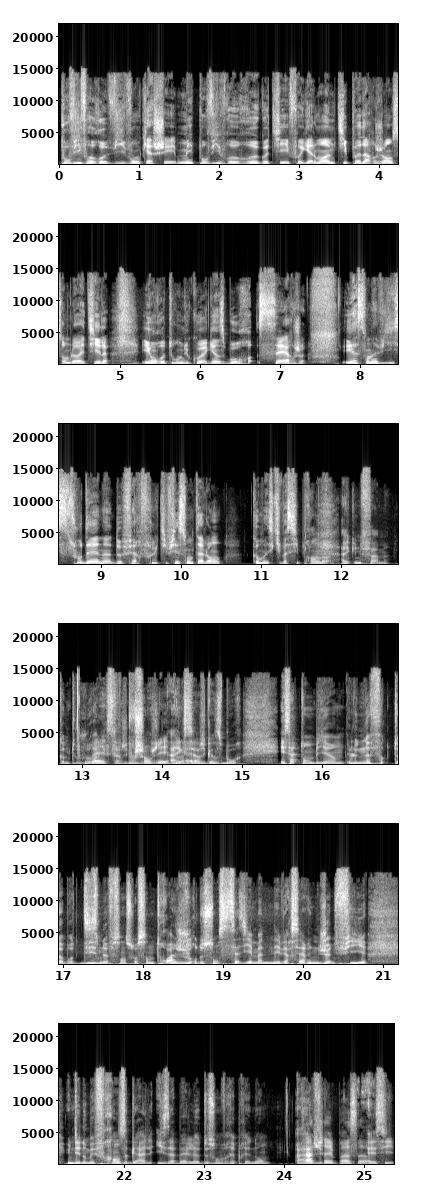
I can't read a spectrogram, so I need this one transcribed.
Pour vivre heureux, vivons cachés. Mais pour vivre heureux, Gauthier, il faut également un petit peu d'argent, semblerait-il. Et on retourne du coup à Gainsbourg, Serge, et à son avis soudaine de faire fructifier son talent. Comment est-ce qu'il va s'y prendre Avec une femme, comme toujours Ouais, avec Serge pour Gainsbourg. changer, Avec ouais. Serge Gainsbourg. Et ça tombe bien. Le 9 octobre 1963, jour de son 16e anniversaire, une jeune fille, une dénommée France Gall, Isabelle, de son vrai prénom, a Ah, je savais pas ça. Et si,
